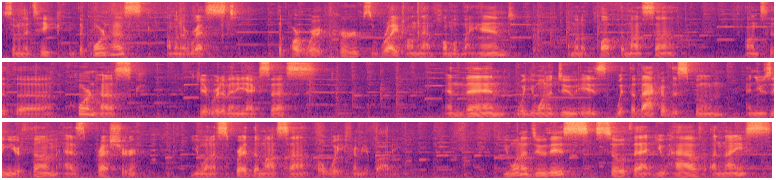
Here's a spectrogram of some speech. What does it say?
So I'm gonna take the corn husk, I'm gonna rest the part where it curves right on that palm of my hand. I'm gonna plop the masa onto the corn husk, get rid of any excess. And then what you wanna do is with the back of the spoon and using your thumb as pressure, you wanna spread the masa away from your body. You want to do this so that you have a nice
